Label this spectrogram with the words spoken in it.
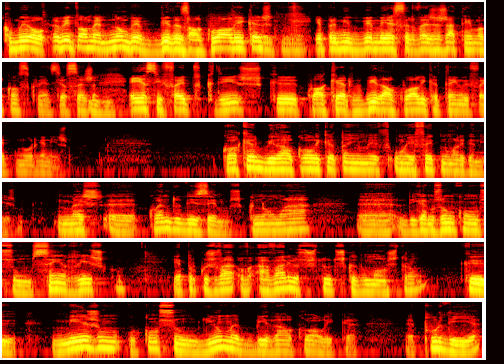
Como eu habitualmente não bebo bebidas alcoólicas, e para mim beber meia cerveja já tem uma consequência. Ou seja, uhum. é esse efeito que diz que qualquer bebida alcoólica tem um efeito no organismo. Qualquer bebida alcoólica tem um efeito no organismo. Mas uh, quando dizemos que não há eh, digamos, um consumo sem risco, é porque os, há vários estudos que demonstram que mesmo o consumo de uma bebida alcoólica eh, por dia,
